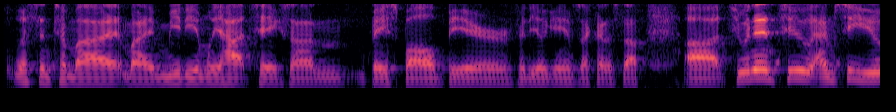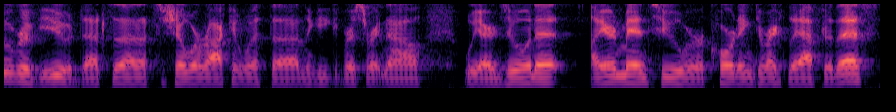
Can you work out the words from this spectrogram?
listen to my my mediumly hot takes on baseball, beer, video games, that kind of stuff. Uh, tune in to MCU Reviewed. That's a that's a show we're rocking with uh, on the Geekiverse right now. We are doing it. Iron Man 2, we're recording directly after this.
